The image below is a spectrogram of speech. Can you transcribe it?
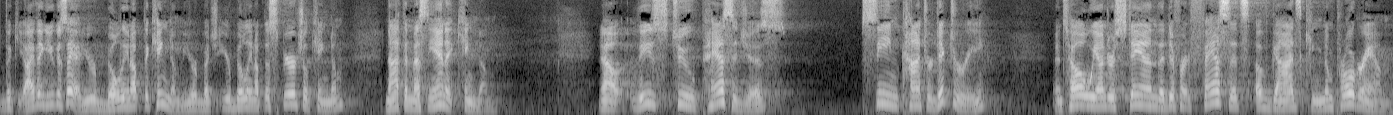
the, I think you can say it, you're building up the kingdom, you're, but you're building up the spiritual kingdom, not the messianic kingdom. Now, these two passages seem contradictory until we understand the different facets of God's kingdom program.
